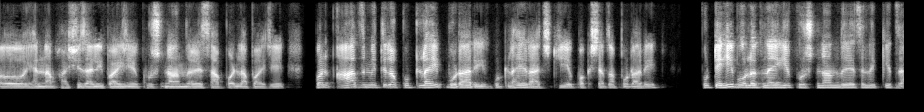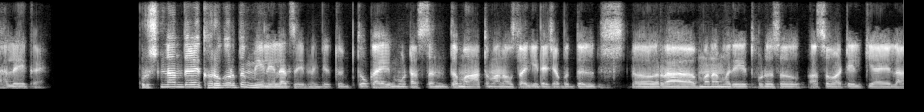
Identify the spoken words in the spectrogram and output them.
ह्यांना फाशी झाली पाहिजे, कृष्ण आंधळे सापडला पाहिजे. पण आज मी तिला कुठलाही पुढारी, कुठलाही राजकीय पक्षाचा पुढारी कुठेही बोलत नाही, की कृष्णांदळेचं नक्की झालंय काय? कृष्णांदळे खरोखर तर मेलेलाच आहे. म्हणजे तो काही मोठा संत महात्मा नव्हता, की त्याच्याबद्दल रा मनामध्ये थोडस असं वाटेल, की याला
